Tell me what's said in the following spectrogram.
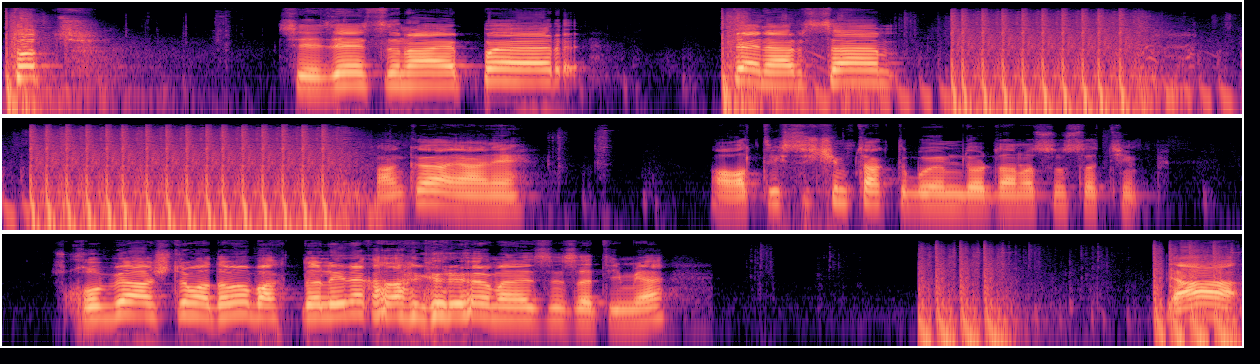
Tut. Size sniper denersem. Kanka yani. 6x'i kim taktı bu M4'ü anasını satayım. Skobi açtım adama baktırlayına kadar görüyorum anasını satayım ya. Ya.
